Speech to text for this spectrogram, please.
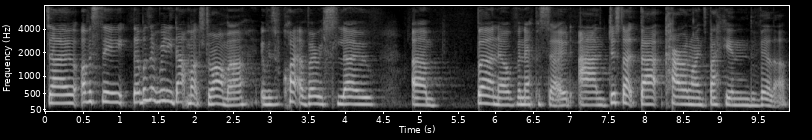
So obviously there wasn't really that much drama. It was quite a very slow um, burner of an episode, and just like that, Caroline's back in the villa.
